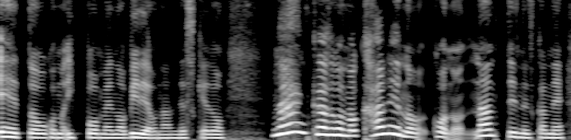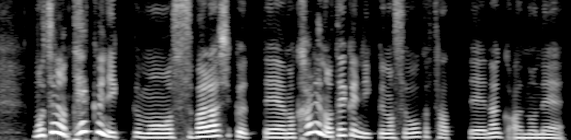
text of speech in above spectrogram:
えっ、ー、と、この一本目のビデオなんですけど、なんかこの彼の、この、なんて言うんですかね。もちろんテクニックも素晴らしくって、あの彼のテクニックの凄さって、なんかあのね、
